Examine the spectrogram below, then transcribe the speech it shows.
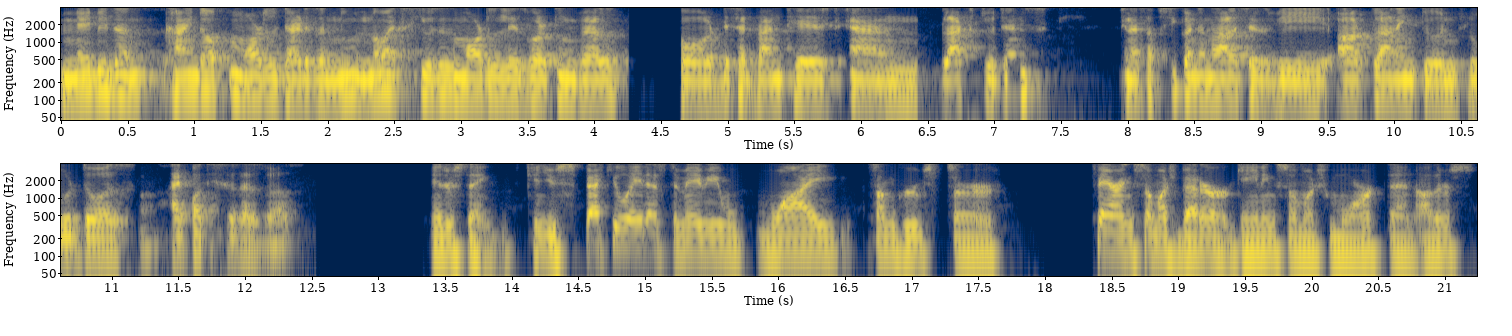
maybe the kind of model that is a new no excuses model is working well for disadvantaged and Black students. In a subsequent analysis, we are planning to include those hypotheses as well. Interesting. Can you speculate as to maybe why some groups are faring so much better or gaining so much more than others?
